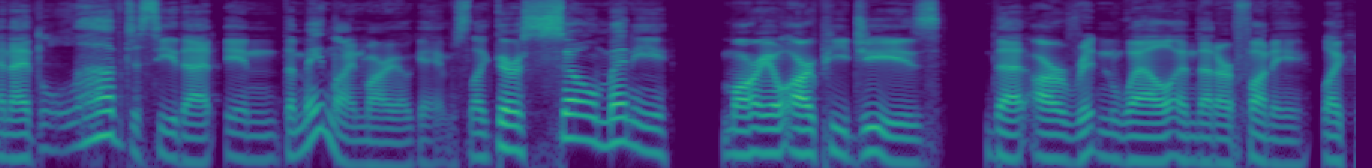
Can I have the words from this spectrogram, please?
And I'd love to see that in the mainline Mario games. Like there are so many Mario RPGs that are written well and that are funny. Like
